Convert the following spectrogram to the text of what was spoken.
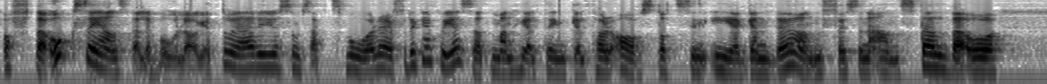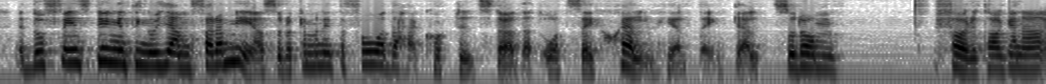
ofta också är anställd i bolaget, då är det ju som sagt svårare för det kanske är så att man helt enkelt har avstått sin egen lön för sina anställda och då finns det ju ingenting att jämföra med så då kan man inte få det här korttidsstödet åt sig själv helt enkelt. Så de Företagarna,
